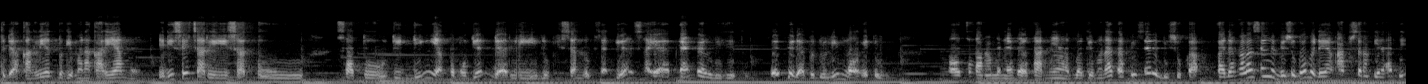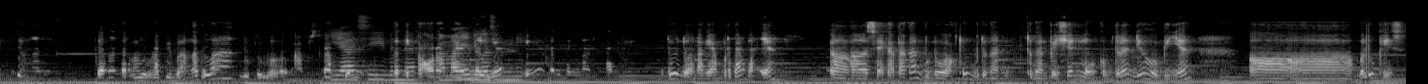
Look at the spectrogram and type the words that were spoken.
tidak akan lihat bagaimana karyamu. Jadi saya cari satu satu dinding yang kemudian dari lukisan-lukisan dia saya tempel di situ saya tidak peduli mau itu eh, cara menempelkannya bagaimana tapi saya lebih suka kadang-kala saya lebih suka pada yang abstrak ya artinya jangan jangan terlalu rapi banget lah gitu loh abstrak. Iya sih benar ketika orang namanya lain juga melihat, ini akan menyenangkan itu untuk anak yang pertama ya. Eh, saya katakan bunuh waktu dengan dengan passionmu. Kebetulan dia hobinya eh, melukis.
